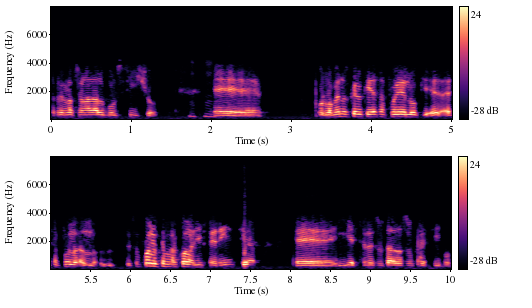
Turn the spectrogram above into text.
relacionado al bolsillo. Eh, por lo menos creo que esa fue lo que esa fue lo, eso fue lo que marcó la diferencia eh, y este resultado sorpresivo.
